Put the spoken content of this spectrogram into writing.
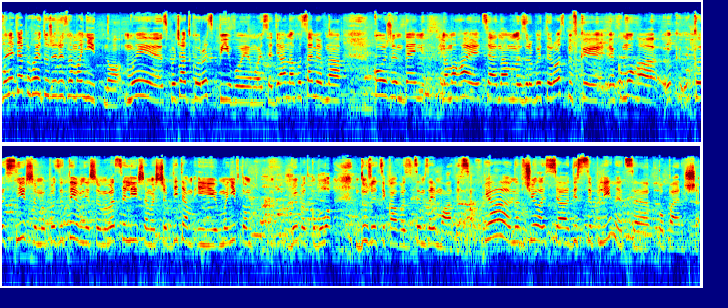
Заняття проходять дуже різноманітно. Ми спочатку розпівуємося. Діана Гусамівна кожен день намагається нам зробити розпівки якомога класнішими, позитивнішими, веселішими, щоб дітям і мені в тому випадку було дуже цікаво з цим займатися. Я навчилася дисципліни, це по-перше.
